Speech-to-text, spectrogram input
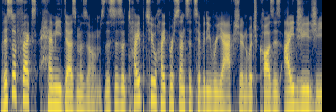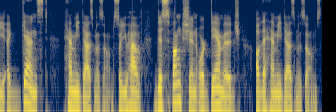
this affects hemidesmosomes. This is a type 2 hypersensitivity reaction which causes IgG against hemidesmosomes. So you have dysfunction or damage of the hemidesmosomes.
